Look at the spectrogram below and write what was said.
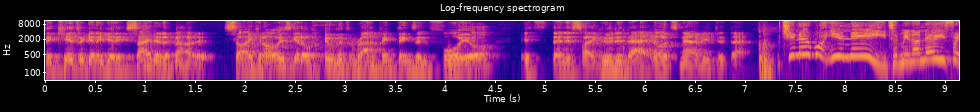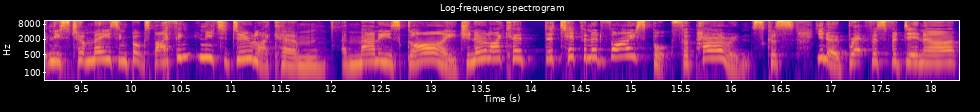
the kids are going to get excited about it. So I can always get away with wrapping things in foil. It's then it's like, who did that? Oh, it's Navi did that. Do you know what you need? I mean, I know you've written these two amazing books, but I think you need to do like um, a Manny's guide. You know, like a, a tip and advice book for parents, because you know, breakfast for dinner,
